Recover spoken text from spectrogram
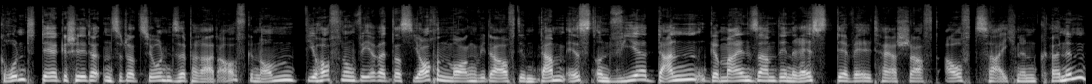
Grund der geschilderten Situation separat aufgenommen. Die Hoffnung wäre, dass Jochen morgen wieder auf dem Damm ist und wir dann gemeinsam den Rest der Weltherrschaft aufzeichnen können.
